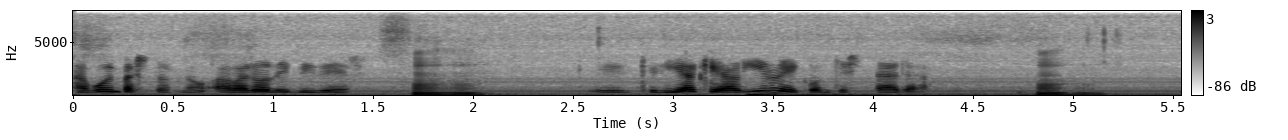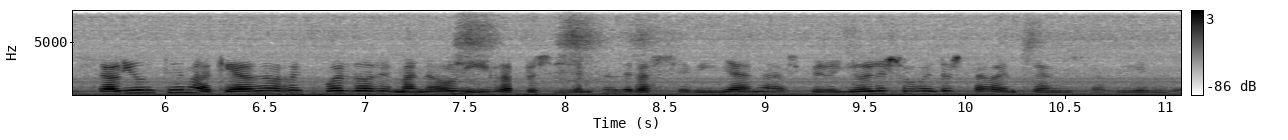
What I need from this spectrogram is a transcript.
a Buen Pastor no, a Barón de Viver. Ujú. Que quería que alguien le contestara. Ujú. Salió un tema que ahora no recuerdo de Manoli, la presidenta de las sevillanas, pero yo en ese momento estaba entrando y saliendo.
